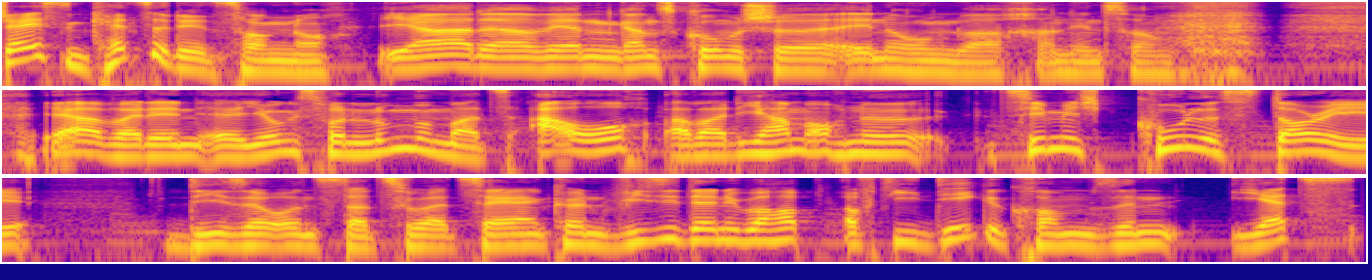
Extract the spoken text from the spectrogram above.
Jason, kennst du den Song noch? Ja, da werden ganz komische Erinnerungen wach an den Song. Ja, bei den äh, Jungs von Lumbematz auch, aber die haben auch eine ziemlich coole Story, die sie uns dazu erzählen können, wie sie denn überhaupt auf die Idee gekommen sind, jetzt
